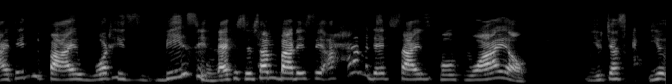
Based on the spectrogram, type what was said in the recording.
identify what is missing, like if somebody say, I haven't exercised for a while, you just, you,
